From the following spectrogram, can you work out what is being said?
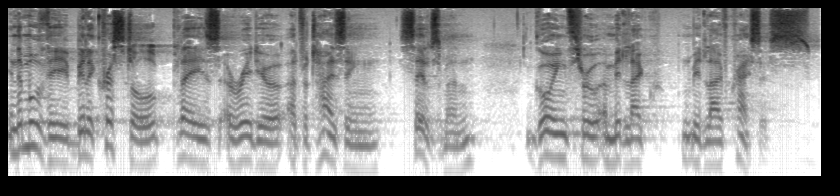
In the movie, Billy Crystal plays a radio advertising salesman going through a midlife, midlife crisis.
